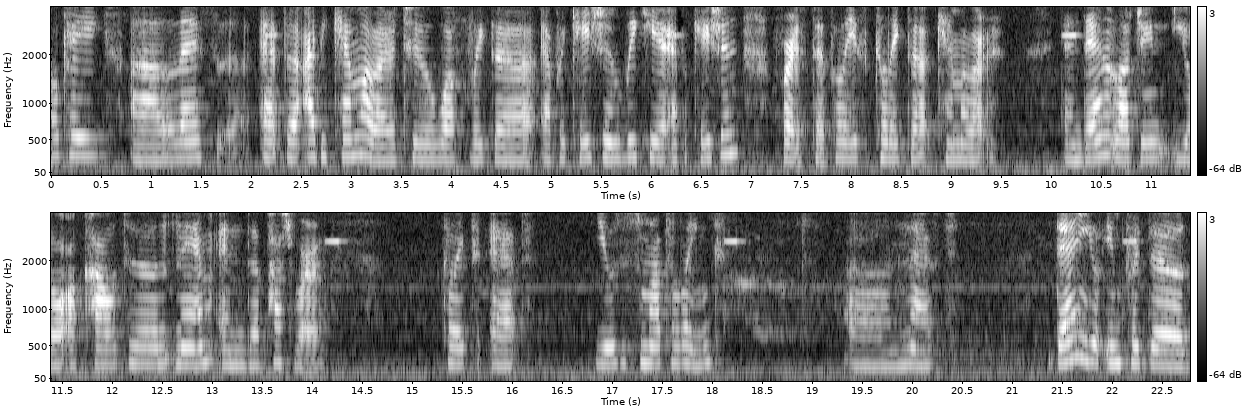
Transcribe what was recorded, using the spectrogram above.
Okay, uh, let's uh, add the IP camera to work with the application Vcare application. First, please click the camera and then log in your account name and password. Click Add. Use Smart Link. Uh, next, then you input the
